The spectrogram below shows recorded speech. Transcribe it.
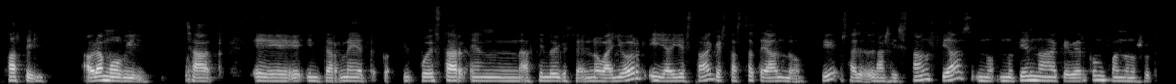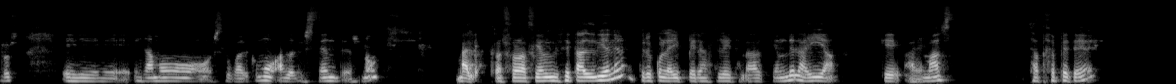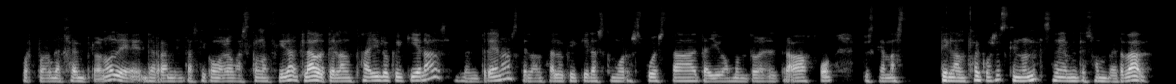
fácil. Ahora móvil, chat, eh, internet, puede estar en, haciendo, que sé, en Nueva York y ahí está, que estás chateando. ¿sí? O sea, las distancias no, tienen nada que ver con cuando nosotros eh, éramos igual como adolescentes, ¿no? Vale, transformación digital viene, pero con la hiperaceleración de la IA, que además ChatGPT, por poner un ejemplo, ¿no? De, de, herramienta así como la más conocida, claro, te lanza ahí lo que quieras, lo entrenas, te lanza lo que quieras como respuesta, te ayuda un montón en el trabajo, pues que además te lanza cosas que no necesariamente son verdad.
